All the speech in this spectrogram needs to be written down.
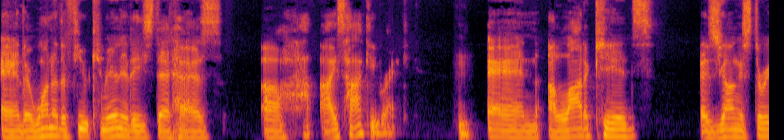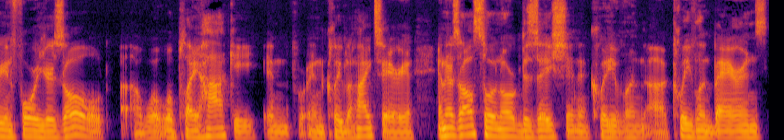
and they're one of the few communities that has a ice hockey rink. Hmm. And a lot of kids as young as three and four years old uh, will, will, play hockey in in Cleveland Heights area. And there's also an organization in Cleveland, uh, Cleveland Barons,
